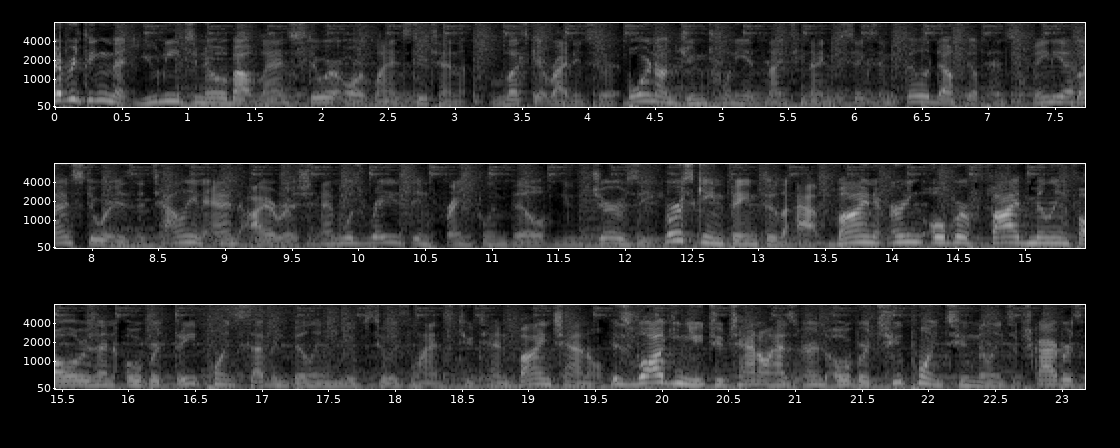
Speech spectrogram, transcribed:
Everything that you need to know about Lance Stewart or Lance 210, let's get right into it. Born on June 20th, 1996 in Philadelphia, Pennsylvania, Lance Stewart is Italian and Irish and was raised in Franklinville, New Jersey. First gained fame through the app Vine, earning over 5 million followers and over 3.7 billion loops to his Lance 210 Vine channel. His vlogging YouTube channel has earned over 2.2 million subscribers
